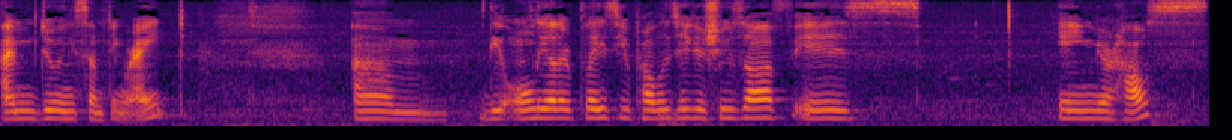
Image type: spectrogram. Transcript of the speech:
I'm doing something right. Um, the only other place you probably take your shoes off is in your house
